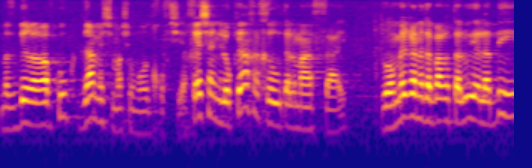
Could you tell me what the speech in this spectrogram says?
מסביר הרב קוק, גם יש משהו מאוד חופשי. אחרי שאני לוקח אחריות על מעשיי, ואומר אין הדבר תלוי אלא בי,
